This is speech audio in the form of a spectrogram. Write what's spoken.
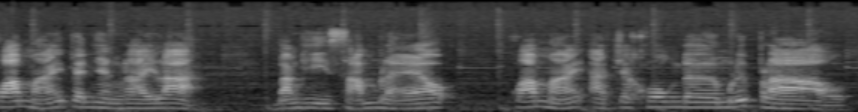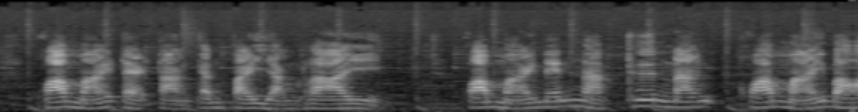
ความหมายเป็นอย่างไรล่ะ บางทีซ้ำแล้ว ความหมายอาจจะคงเดิมหรือเปล่า ความหมายแตกต่างกันไปอย่างไร ความหมายเน้นหนักขึ้นนั้นความหมายเบา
